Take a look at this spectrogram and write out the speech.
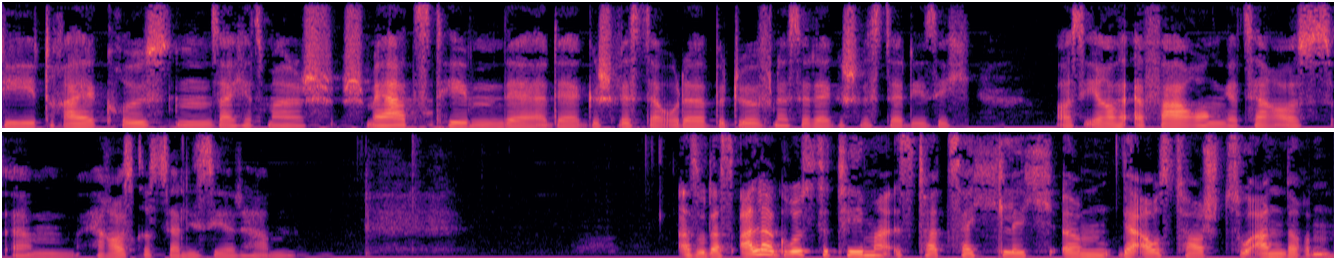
die drei größten, sage ich jetzt mal, Schmerzthemen der, der Geschwister oder Bedürfnisse der Geschwister, die sich aus ihrer Erfahrung jetzt heraus ähm, herauskristallisiert haben? Also das allergrößte Thema ist tatsächlich ähm, der Austausch zu anderen.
